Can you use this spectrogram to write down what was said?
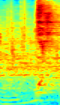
Wow.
